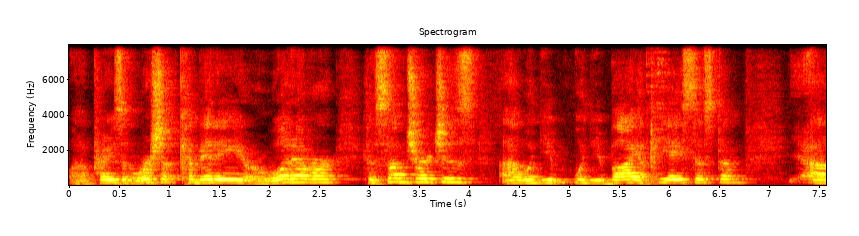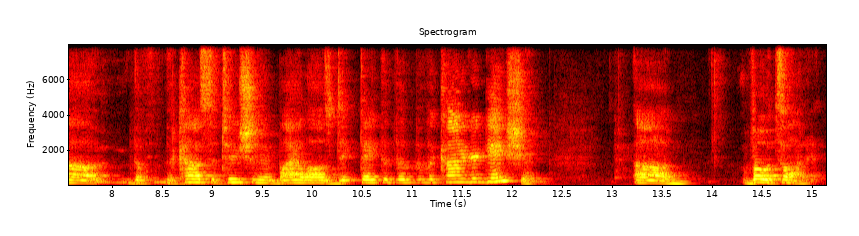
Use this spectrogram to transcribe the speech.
uh, praise and worship committee or whatever. Because some churches, uh, when you when you buy a PA system, uh, the, the Constitution and bylaws dictate that the, the congregation um, votes on it,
